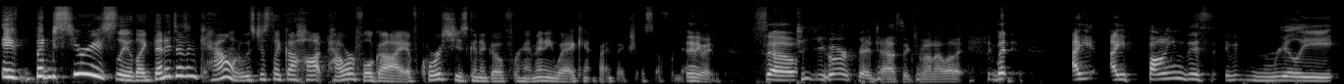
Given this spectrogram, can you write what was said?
If, but seriously, like, then it doesn't count. It was just like a hot, powerful guy. Of course, she's going to go for him anyway. I can't find pictures, so forget. Anyway, so you're fantastic, Simone. I love it. But I I find this really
